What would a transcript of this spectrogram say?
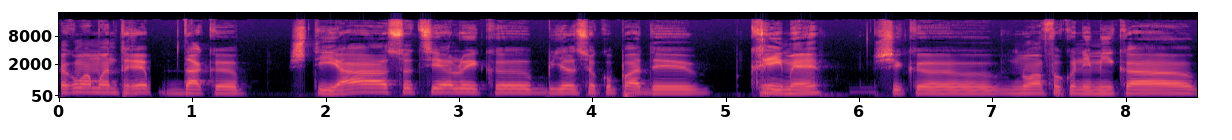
Acum mă întreb dacă știa soția lui că el se ocupa de crime și că nu a făcut nimica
